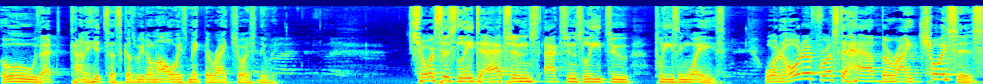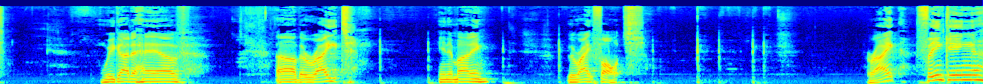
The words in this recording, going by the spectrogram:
Oh, that kind of hits us because we don't always make the right choice, do we? Choices lead to actions. Actions lead to pleasing ways. Well, in order for us to have the right choices, we got to have uh, the right, anybody, the right thoughts. Right? Thinking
